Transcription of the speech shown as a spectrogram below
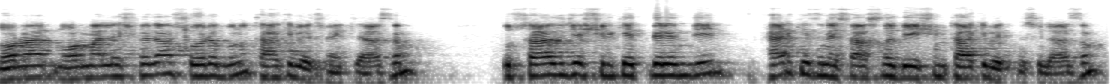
normal, normalleşmeden sonra bunu takip etmek lazım. Bu sadece şirketlerin değil, herkesin esasında değişimi takip etmesi lazım.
